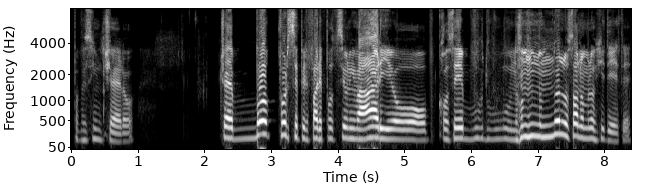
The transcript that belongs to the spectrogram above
proprio sincero. Cioè, boh, forse per fare pozioni varie o cose voodoo, non, non, lo so, non me lo chiedete.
